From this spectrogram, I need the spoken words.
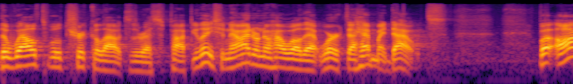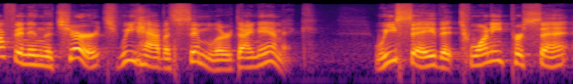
the wealth will trickle out to the rest of the population. Now, I don't know how well that worked. I have my doubts. But often in the church, we have a similar dynamic. We say that 20%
